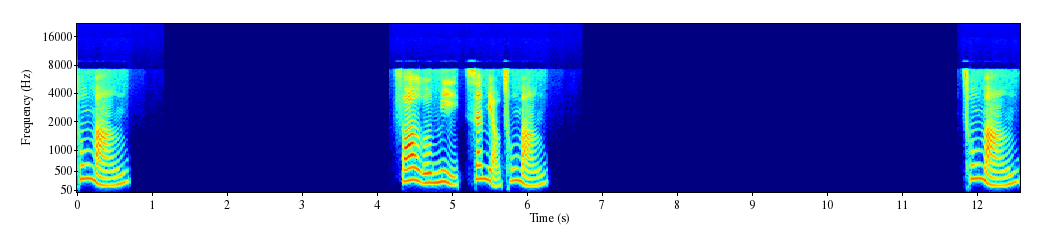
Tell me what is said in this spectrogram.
匆忙，Follow me，三秒匆忙，匆忙，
